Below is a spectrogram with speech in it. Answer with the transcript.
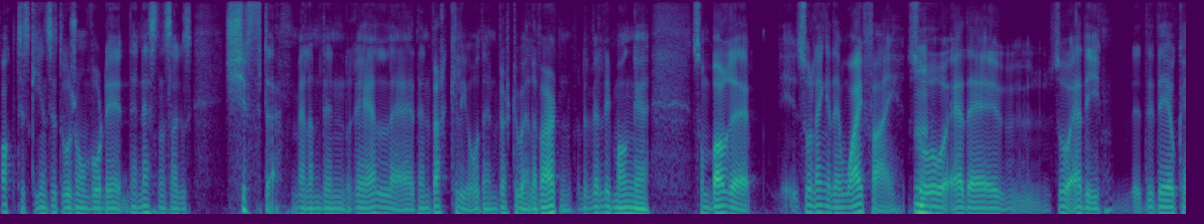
faktisk i en situasjon hvor det, det er nesten en slags skifte mellom den reelle, den virkelige og den virtuelle verden. For det er veldig mange som bare så lenge det er wifi, så er det, så er de, det, det er OK.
